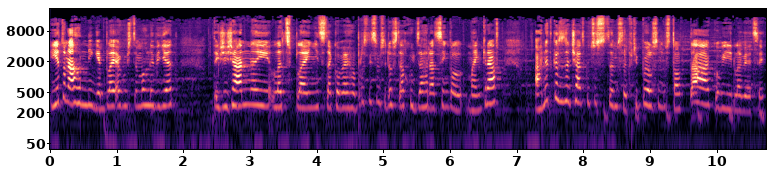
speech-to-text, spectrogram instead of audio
Je to náhodný gameplay, jak už jste mohli vidět, takže žádný let's play, nic takového. Prostě jsem si dostal chuť zahrát single Minecraft a hnedka ze začátku, co jsem se připojil, jsem dostal takovýhle věci.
